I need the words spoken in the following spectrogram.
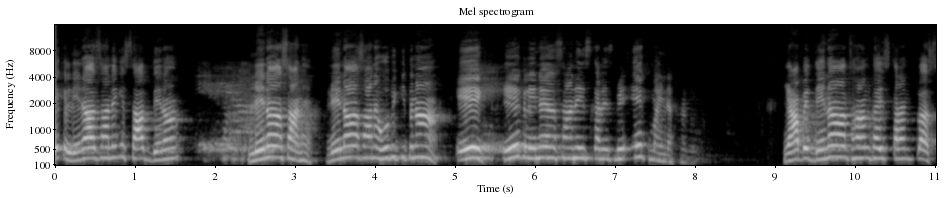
एक लेना आसान है कि सात देना? लेना आसान है। लेना आसान है, वो भी कितना? एक। एक लेना आसान है इस कारण इसमें एक माइनस लगेगा यहाँ पे देना आसान था इस कारण प्लस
